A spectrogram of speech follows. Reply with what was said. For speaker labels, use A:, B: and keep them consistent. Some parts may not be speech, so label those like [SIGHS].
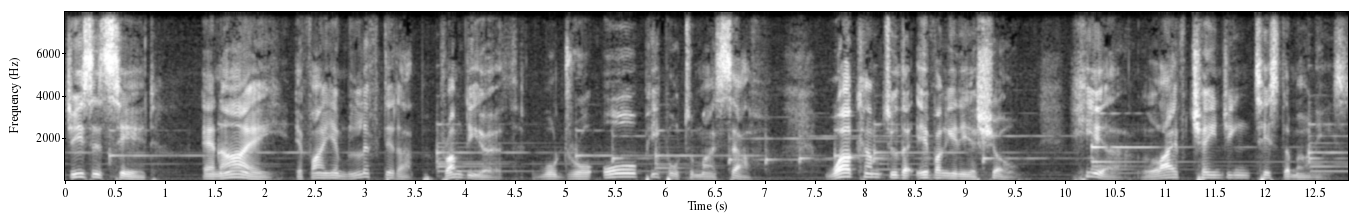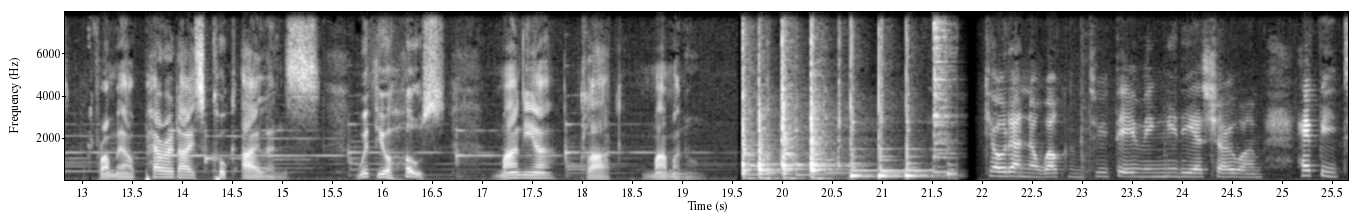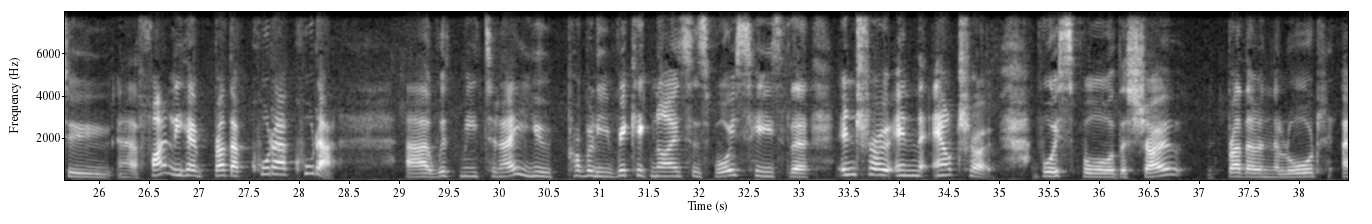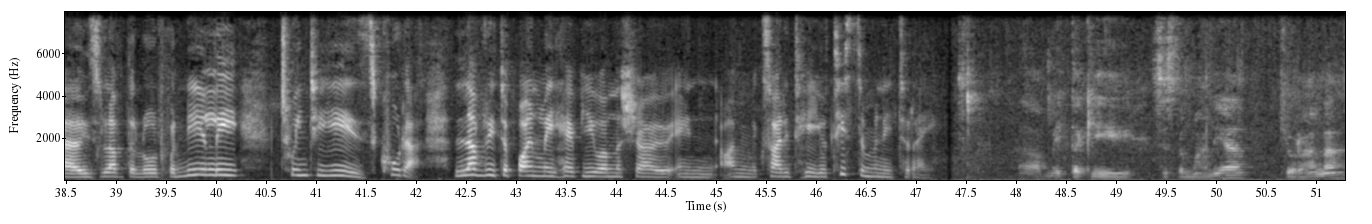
A: Jesus said, And I, if I am lifted up from the earth, will draw all people to myself. Welcome to the Evangelia Show. Hear life changing testimonies from our Paradise Cook Islands with your host, Mania Clark Mamanu.
B: Kia ora and welcome to Te Mingiria Show. I'm happy to uh, finally have Brother Kura Kura uh, with me today. You probably recognise his voice. He's the intro and the outro voice for the show. Brother in the Lord, uh, who's loved the Lord for nearly 20 years. Kura, lovely to finally have you on the show, and I'm excited to hear your testimony today.
A: Uh, Sister Mania, kia orana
